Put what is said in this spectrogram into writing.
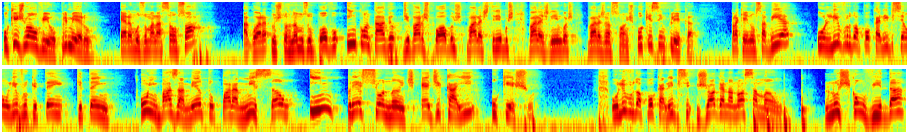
O que João viu? Primeiro, éramos uma nação só, Agora nos tornamos um povo incontável de vários povos, várias tribos, várias línguas, várias nações. O que isso implica? Para quem não sabia, o livro do Apocalipse é um livro que tem, que tem um embasamento para a missão impressionante. É de cair o queixo. O livro do Apocalipse joga na nossa mão, nos convida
